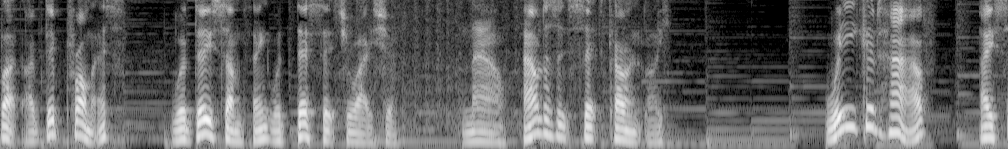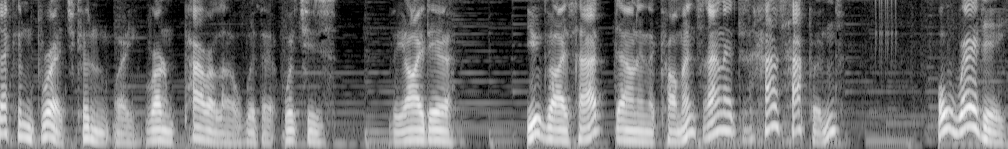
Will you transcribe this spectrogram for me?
But I did promise we'll do something with this situation. Now, how does it sit currently? We could have a second bridge, couldn't we? Run parallel with it, which is the idea you guys had down in the comments, and it has happened already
